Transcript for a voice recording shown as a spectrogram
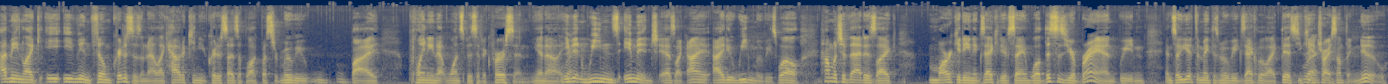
I mean, like e- even film criticism now. Like, how can you criticize a blockbuster movie by pointing at one specific person? You know, even Whedon's image as like I I do Whedon movies. Well, how much of that is like marketing executive saying, "Well, this is your brand, Whedon, and so you have to make this movie exactly like this. You can't Right. try something new."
